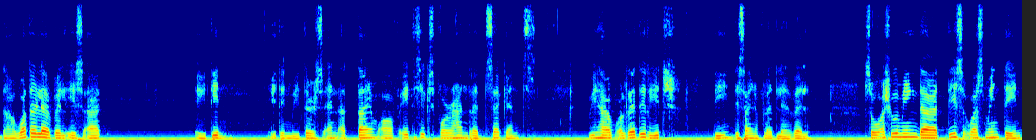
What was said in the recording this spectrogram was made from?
the water level is at 18 18 meters. And at time of 86,400 seconds we have already reached the design flood level. So assuming that this was maintained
